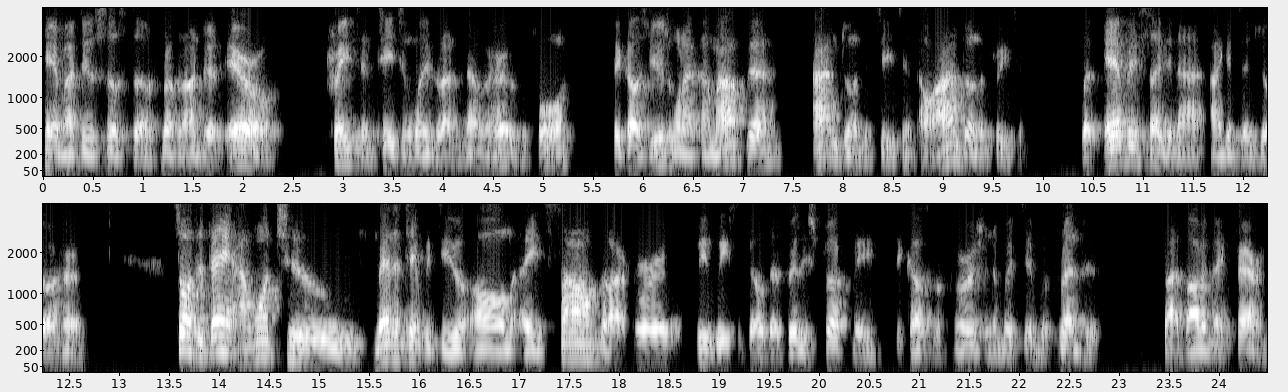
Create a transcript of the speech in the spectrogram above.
hearing my dear sister, Reverend Andriette Earl, preach and teach in ways that I've never heard of before because usually when I come out there, I'm doing the teaching or I'm doing the preaching. But every Sunday night, I get to enjoy her. So today I want to meditate with you on a psalm that I heard a few weeks ago that really struck me because of the version in which it was rendered by Bobby McFerrin.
